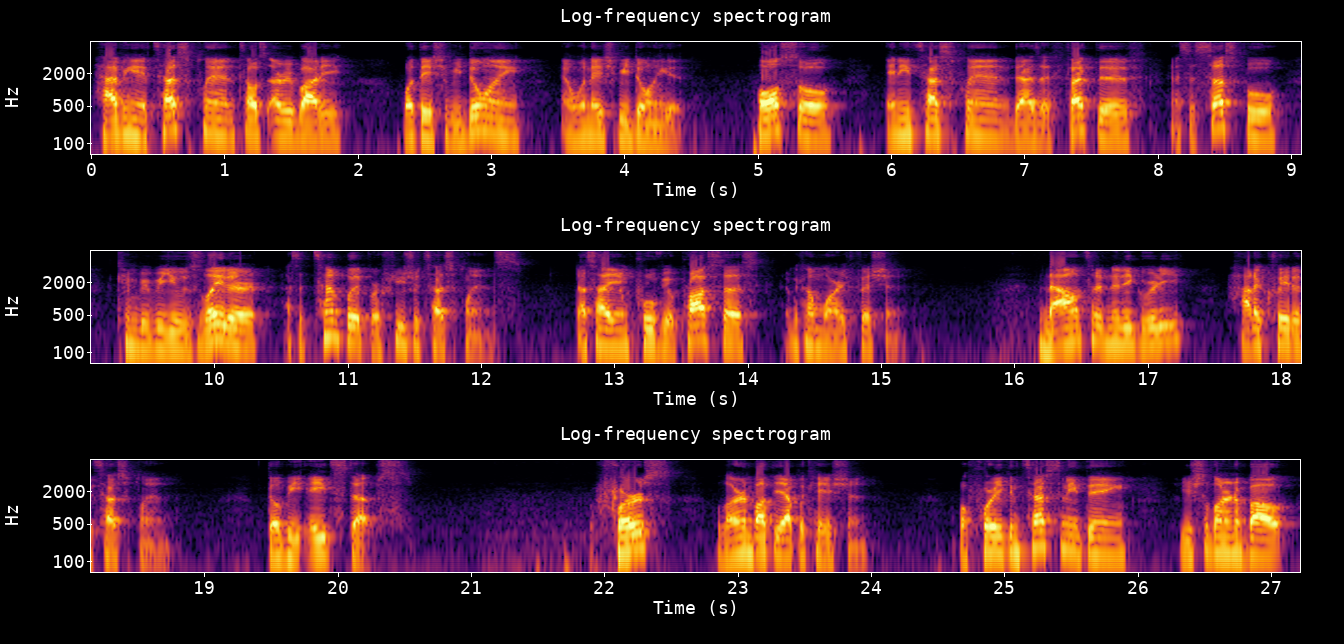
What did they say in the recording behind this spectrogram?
Having a test plan tells everybody what they should be doing and when they should be doing it. Also, any test plan that is effective and successful can be reused later as a template for future test plans. That's how you improve your process and become more efficient. Now into the nitty gritty, how to create a test plan. There'll be eight steps. First, learn about the application. Before you can test anything, you should learn about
